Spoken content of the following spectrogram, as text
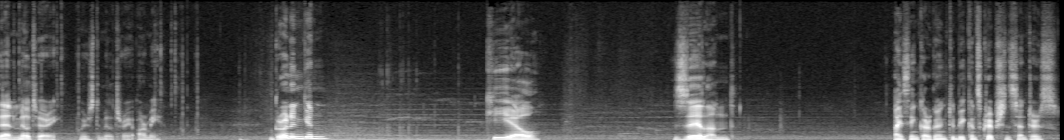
Then military. Where's the military? Army. Groningen, Kiel, Zeeland. I think are going to be conscription centers.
